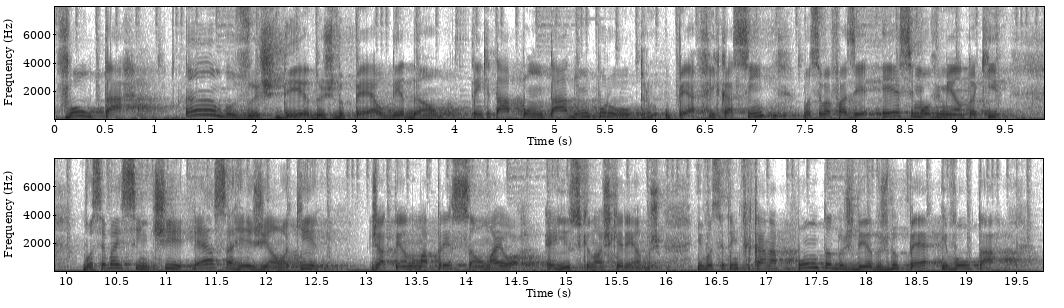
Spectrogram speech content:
voltar ambos os dedos do pé, o dedão, tem que estar apontado um por outro. O pé fica assim, você vai fazer esse movimento aqui. Você vai sentir essa região aqui já tendo uma pressão maior. É isso que nós queremos. E você tem que ficar na ponta dos dedos do pé e voltar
